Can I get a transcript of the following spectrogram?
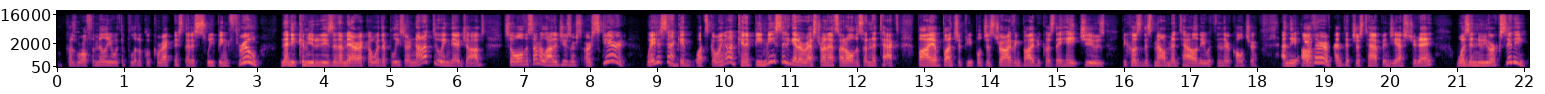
because we're all familiar with the political correctness that is sweeping through many communities in America where the police are not doing their jobs. So all of a sudden, a lot of Jews are, are scared. Wait a 2nd mm-hmm. what's going on? Can it be me sitting at a restaurant outside, all of a sudden attacked by a bunch of people just driving by because they hate Jews because of this mob mentality within their culture? And the yeah. other event that just happened yesterday was in New York City.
